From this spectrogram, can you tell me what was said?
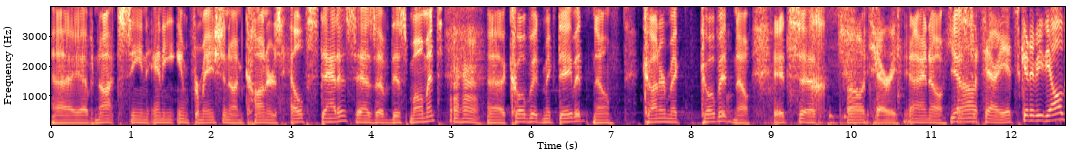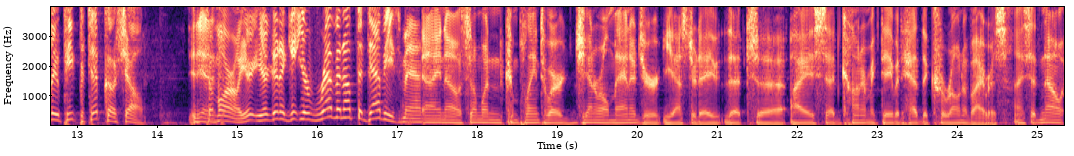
I have not seen any information on Connor's health status as of this moment. Uh, COVID McDavid? No. Connor McCovid? No. It's. Uh, Oh, Terry. I know. Yes. Oh, Terry. It's going to be the all new Pete Potipcoe show tomorrow. You're, you're going to get, you're revving up the Debbies, man. I know. Someone complained to our general manager yesterday that uh, I said Connor McDavid had the coronavirus. I said, no,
